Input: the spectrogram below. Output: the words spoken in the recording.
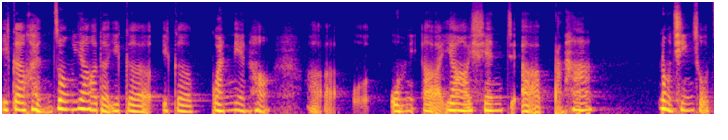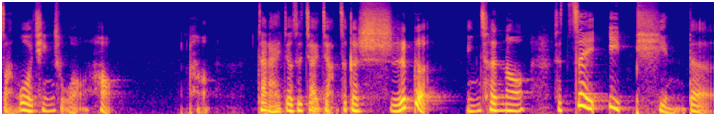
一个很重要的一个一个观念哈。呃，我我们呃要先呃把它弄清楚、掌握清楚哦。好，好，再来就是再讲这个十个名称哦，是这一品的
